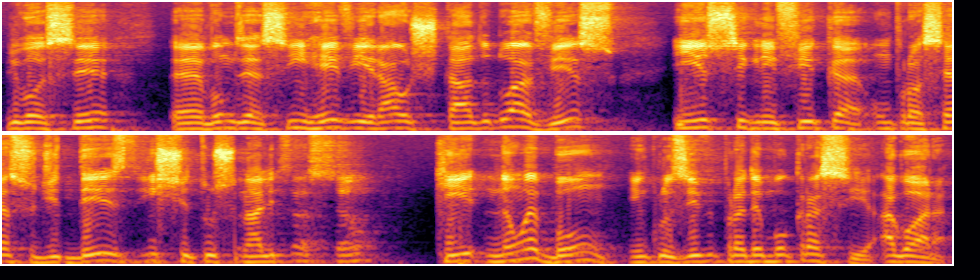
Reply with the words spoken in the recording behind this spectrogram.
De você, é, vamos dizer assim, revirar o Estado do avesso e isso significa um processo de desinstitucionalização que não é bom, inclusive para a democracia. Agora,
